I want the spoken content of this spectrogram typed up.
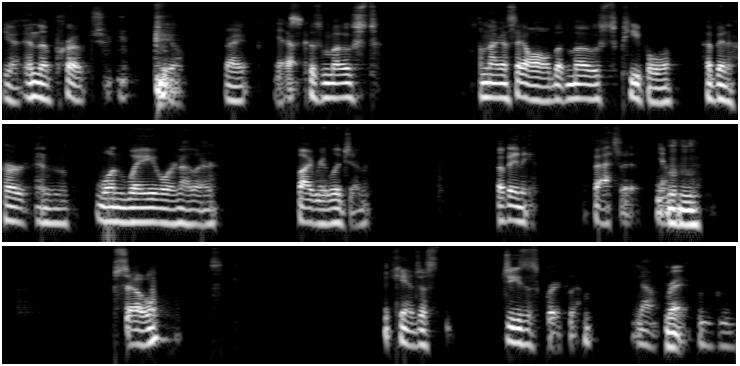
Yeah, and the approach, too, right? Yes. Because most, I'm not going to say all, but most people have been hurt in one way or another by religion of any facet. Yeah. Mhm. So you can't just Jesus break them. No. Right. Mhm.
